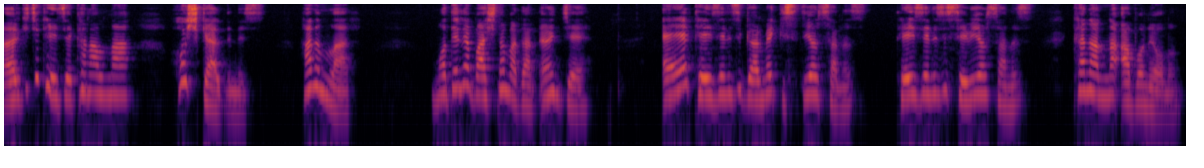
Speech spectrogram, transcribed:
Örgücü teyze kanalına hoş geldiniz. Hanımlar, modele başlamadan önce eğer teyzenizi görmek istiyorsanız, teyzenizi seviyorsanız kanalına abone olun.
